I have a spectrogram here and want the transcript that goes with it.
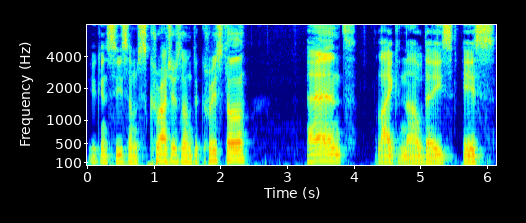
you can see some scratches on the crystal and like nowadays is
